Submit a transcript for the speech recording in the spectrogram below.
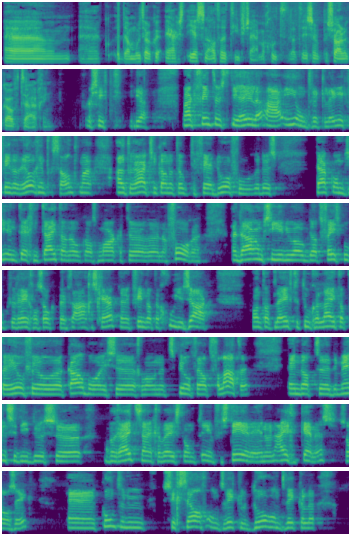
Ehm, eh, dan moet ook ergens eerst een alternatief zijn. Maar goed, dat is een persoonlijke overtuiging. Precies. Ja. Maar ik vind dus die hele AI-ontwikkeling, ik vind dat heel erg interessant. Maar uiteraard, je kan het ook te ver doorvoeren. Dus daar komt je integriteit dan ook als marketer eh, naar voren. En daarom zie je nu ook dat Facebook de regels ook heeft aangescherpt. En ik vind dat een goede zaak. Want dat heeft ertoe geleid dat er heel veel eh, cowboys eh, gewoon het speelveld verlaten. En dat de mensen die dus bereid zijn geweest om te investeren in hun eigen kennis, zoals ik, en continu zichzelf ontwikkelen, doorontwikkelen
